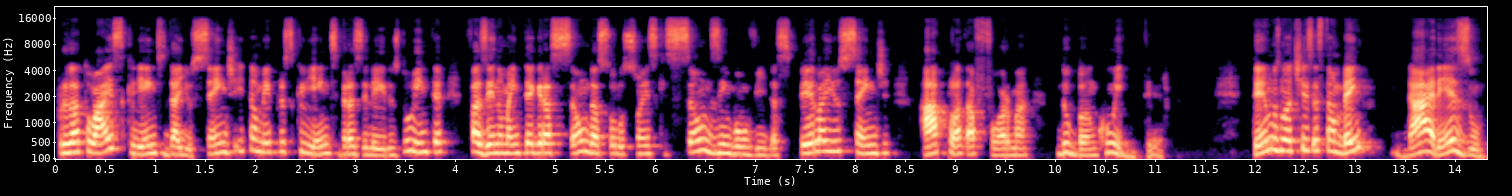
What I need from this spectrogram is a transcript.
para os atuais clientes da Usend e também para os clientes brasileiros do Inter, fazendo uma integração das soluções que são desenvolvidas pela Usend a plataforma do Banco Inter. Temos notícias também da Arezo,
